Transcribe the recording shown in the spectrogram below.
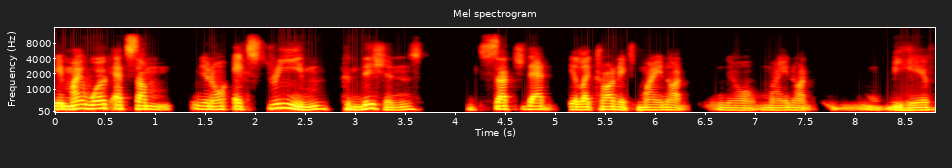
it might work at some you know extreme conditions such that electronics might not you know might not behave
